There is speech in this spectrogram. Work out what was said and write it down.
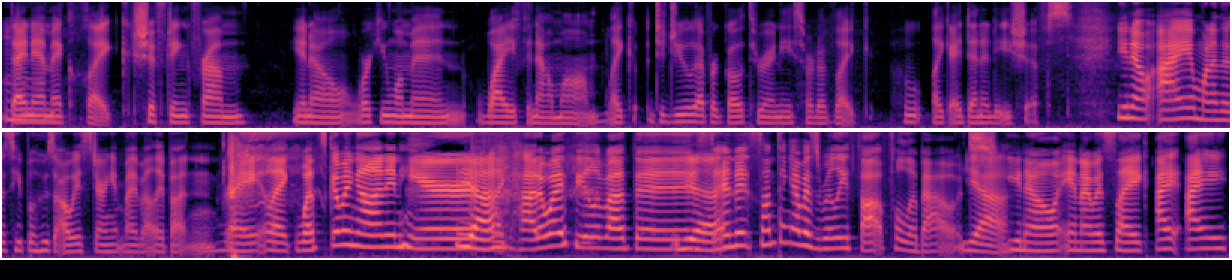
mm-hmm. dynamic like shifting from you know working woman wife and now mom like did you ever go through any sort of like who like identity shifts? You know, I am one of those people who's always staring at my belly button, right? like what's going on in here? Yeah. Like how do I feel about this? Yeah. And it's something I was really thoughtful about. Yeah. You know, and I was like, I I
